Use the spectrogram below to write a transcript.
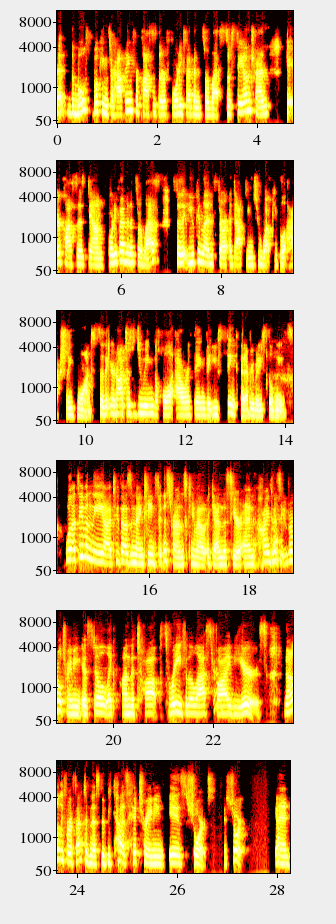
that the most bookings are happening for classes that are 45 minutes or less. So stay on trend, get your classes down 45 minutes or less so that you can then start adapting to what people actually want so that you're not just doing the whole hour thing that you think that everybody still needs. well, that's even the uh, 2019 fitness trends came out again this year, and high intensity interval training is still like on the top three for the last Sure. five years. Not only for effectiveness, but because HIIT training is short. It's short, Yeah. and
